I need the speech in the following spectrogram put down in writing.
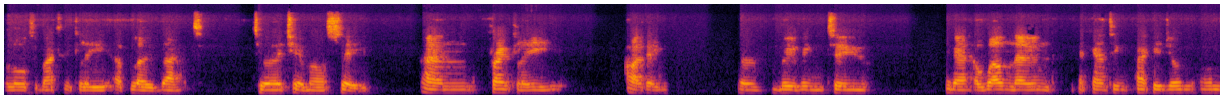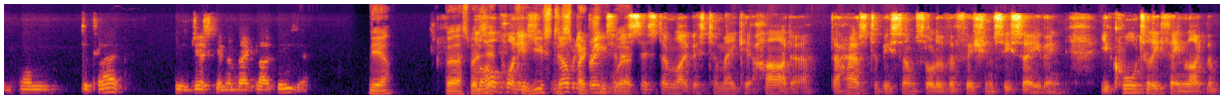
will automatically upload that to HMRC. And frankly, I think of moving to you know a well-known accounting package on on, on the cloud is just going to make life easier. Yeah, but I suppose Well, the whole if point is nobody brings in work, a system like this to make it harder. There has to be some sort of efficiency saving. Your quarterly thing, like the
